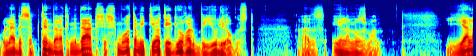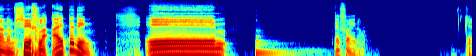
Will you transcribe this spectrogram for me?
אולי בספטמבר רק נדע כששמועות אמיתיות יגיעו רק ביולי-אוגוסט. אז יהיה לנו זמן. יאללה נמשיך לאייפדים. אמ, איפה היינו? כן.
